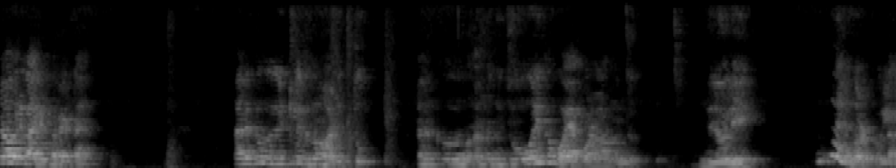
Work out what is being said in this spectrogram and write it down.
ഞാൻ ഒരു കാര്യം പറയട്ടെ. എനിക്ക് വീട്ടിലിരുന്ന് മടുത്തു. എനിക്ക് എനിക്ക് ജോലിക്ക് പോയാൽ കൊള്ളാമെന്നുണ്ട് ജോലി? എന്തായാലും കുഴപ്പമില്ല.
